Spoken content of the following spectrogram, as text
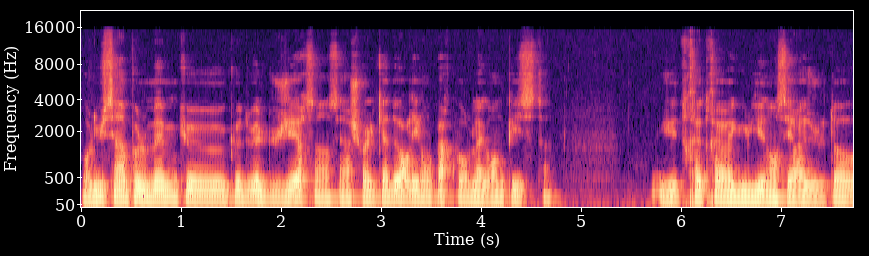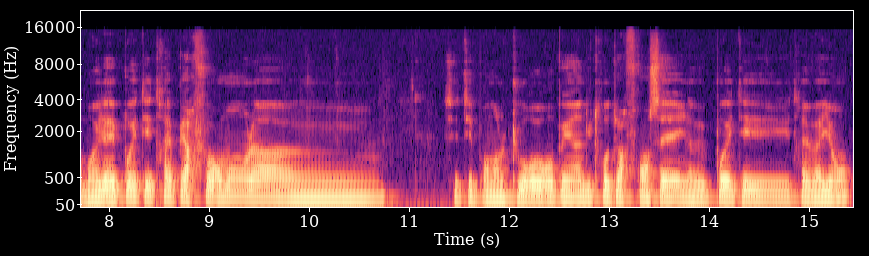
Bon, lui, c'est un peu le même que, Duel du Gers. Hein. C'est un cheval qui adore les longs parcours de la grande piste. Il est très très régulier dans ses résultats. Bon, il n'avait pas été très performant là. Euh, c'était pendant le Tour européen du trotteur français. Il n'avait pas été très vaillant.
